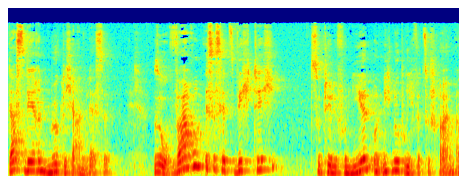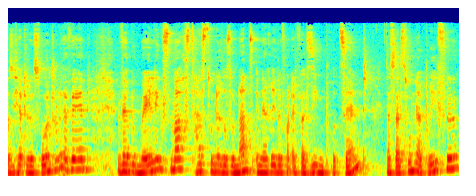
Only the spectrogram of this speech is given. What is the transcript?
das wären mögliche Anlässe. So, warum ist es jetzt wichtig zu telefonieren und nicht nur Briefe zu schreiben? Also ich hatte das vorhin schon erwähnt, wenn du Mailings machst, hast du eine Resonanz in der Regel von etwa 7%. Das heißt 100 Briefe,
